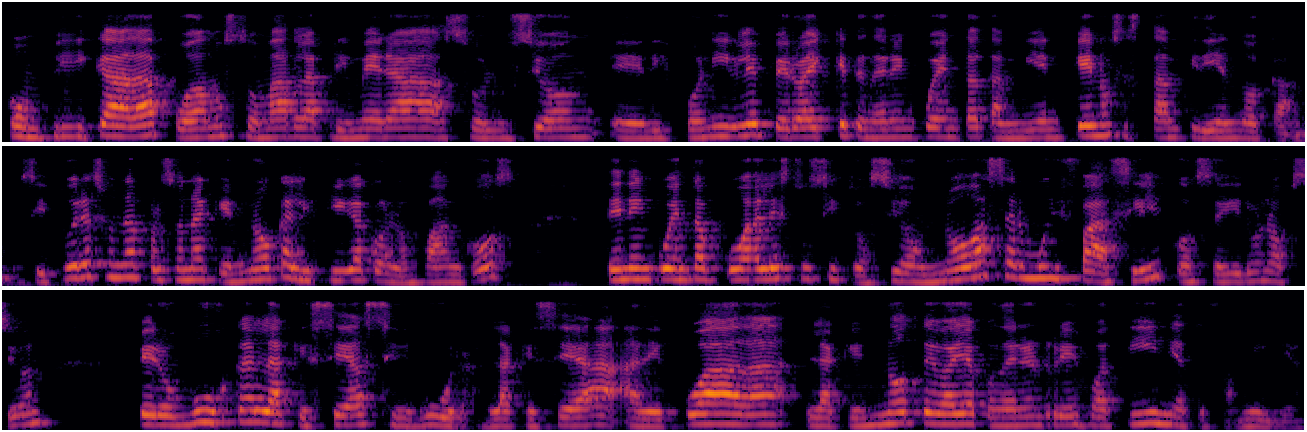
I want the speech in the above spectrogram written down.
complicada podamos tomar la primera solución eh, disponible, pero hay que tener en cuenta también qué nos están pidiendo a cambio. Si tú eres una persona que no califica con los bancos, ten en cuenta cuál es tu situación. No va a ser muy fácil conseguir una opción, pero busca la que sea segura, la que sea adecuada, la que no te vaya a poner en riesgo a ti ni a tu familia.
